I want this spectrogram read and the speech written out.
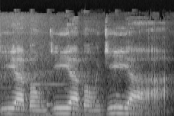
dia, bom dia, bom dia.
